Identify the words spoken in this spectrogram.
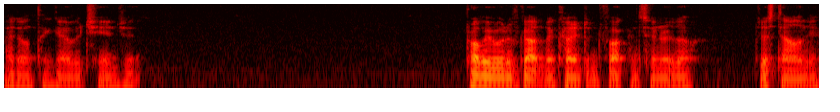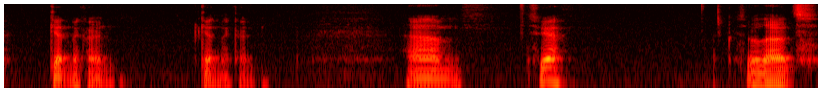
I don't think I would change it. Probably would have gotten an accountant fucking sooner though. Just telling you, get an accountant, get an accountant. Um, so yeah, so that's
